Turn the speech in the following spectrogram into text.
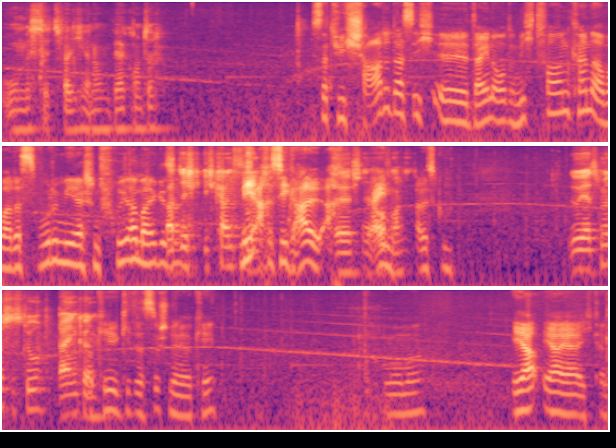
Oh Mist, jetzt falle ich ja noch einen Berg runter. Ist natürlich schade, dass ich äh, dein Auto nicht fahren kann, aber das wurde mir ja schon früher mal gesagt. Warte, ich, ich kann es nee, ach, ist egal. Ach, Äh, schnell nein, aufmachen. alles gut. So, jetzt müsstest du rein können. Okay, geht das so schnell, okay. Gucken wir mal. Ja, ja, ja, ich kann.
